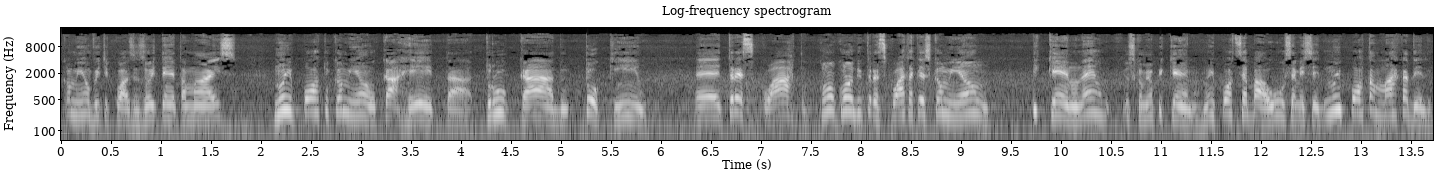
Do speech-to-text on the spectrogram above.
caminhão 2480 mais, não importa o caminhão, carreta, trucado, toquinho, é, 3 quartos, quando, quando eu digo 3 quartos, é aqueles caminhão pequeno, né? Os caminhões pequenos, não importa se é baú, se é Mercedes, não importa a marca dele,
